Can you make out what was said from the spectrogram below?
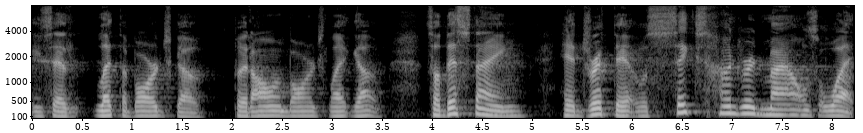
he said, "Let the barge go." Put on barge, let go. So this thing had drifted. It was 600 miles away,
